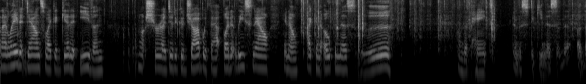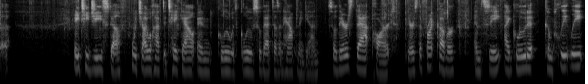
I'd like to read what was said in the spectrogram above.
and I laid it down so I could get it even. I'm not sure I did a good job with that, but at least now, you know, I can open this ugh, from the paint and the stickiness of the, of the ATG stuff, which I will have to take out and glue with glue so that doesn't happen again. So there's that part. There's the front cover. And see, I glued it completely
